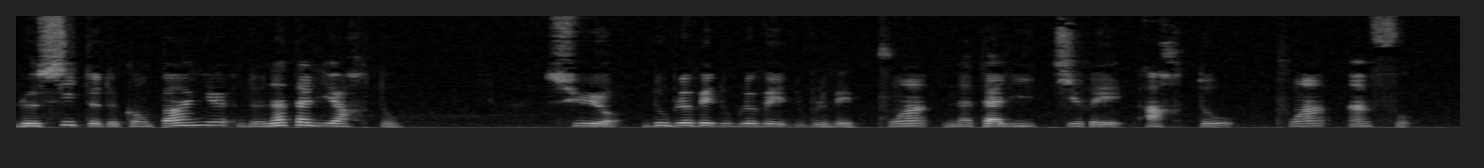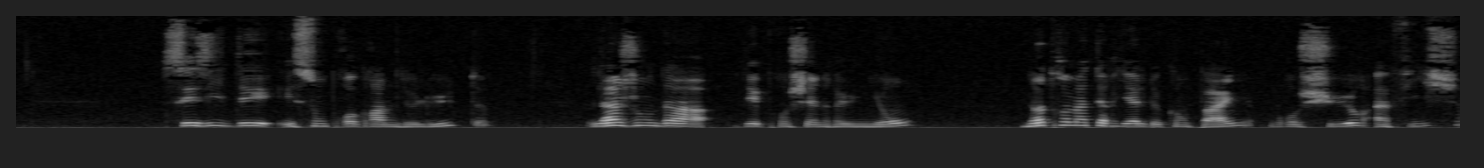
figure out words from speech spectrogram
le site de campagne de Nathalie Artaud sur www.nathalie-arthaud.info. Ses idées et son programme de lutte, l'agenda des prochaines réunions, notre matériel de campagne, brochures, affiches,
